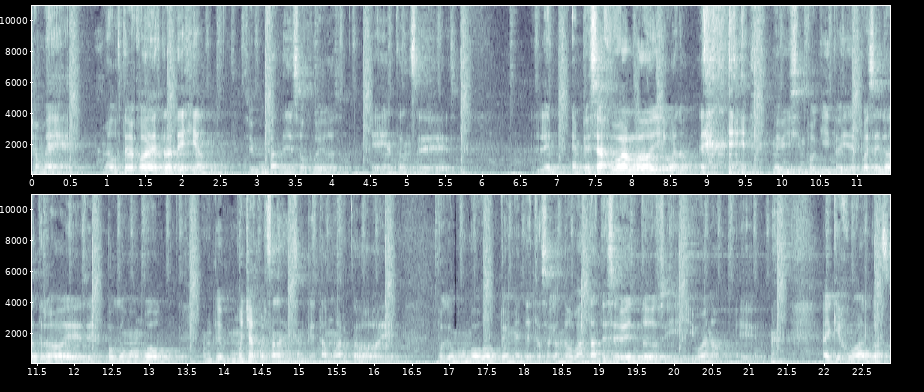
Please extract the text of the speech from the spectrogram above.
yo me, me gustó el juego de estrategia, soy muy fan de esos juegos, eh, entonces em- empecé a jugarlo y bueno, me vicié un poquito. Y después el otro es el Pokémon Go, aunque muchas personas dicen que está muerto. eh, Pokémon Go actualmente está sacando bastantes eventos y bueno, eh, hay que jugarlos.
